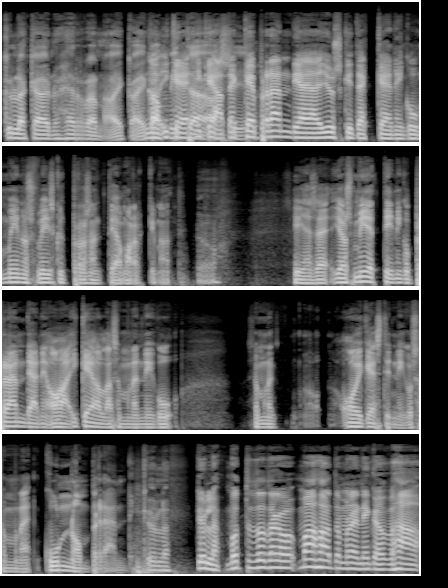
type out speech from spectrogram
kyllä käynyt herran aikaa, eikä No Ikea, mitään Ikea asiaa. tekee brändiä ja Jyski tekee niinku miinus 50 prosenttia markkinointia. Joo. Siihen se, jos miettii niinku brändiä, niin onhan Ikealla semmoinen niinku, semmoinen oikeasti niinku semmoinen kunnon brändi. Kyllä. Kyllä, mutta tota, kun mä oon tämmönen niin vähän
